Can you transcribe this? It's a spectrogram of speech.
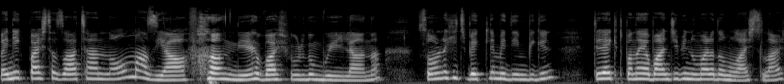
Ben ilk başta zaten ne olmaz ya falan diye başvurdum bu ilana. Sonra hiç beklemediğim bir gün direkt bana yabancı bir numaradan ulaştılar.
